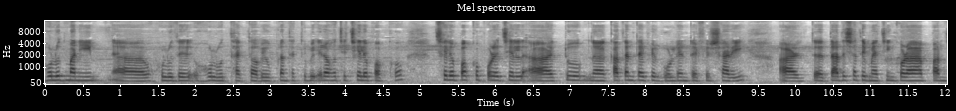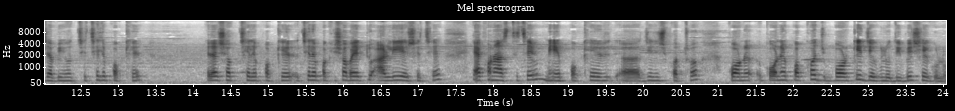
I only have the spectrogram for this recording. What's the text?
হলুদ মানি হলুদে হলুদ থাকতে হবে উপরান থাকতে হবে এরা হচ্ছে ছেলে পক্ষ। ছেলে পক্ষ আহ, একটু কাতান টাইপের গোল্ডেন টাইপের শাড়ি। আর তাদের সাথে ম্যাচিং করা পাঞ্জাবি হচ্ছে ছেলে পক্ষের। এরা সব ছেলে পক্ষের, ছেলে পক্ষে সবাই একটু আর্লি এসেছে। এখন আসতেছে মেয়ে পক্ষের জিনিসপত্র কনে কনের পক্ষ, বরকে যেগুলো দিবে সেগুলো।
